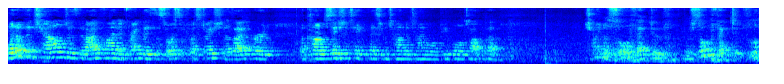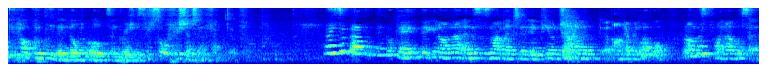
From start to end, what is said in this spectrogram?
One of the challenges that I find, and frankly is a source of frustration, is I've heard a conversation take place from time to time where people will talk about China's so effective. They're so effective. Look at how quickly they build roads and bridges. They're so efficient and effective. And I sit back and think, okay, they- you know, not, and this is not meant to impugn China on every level, but on this point I will say,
